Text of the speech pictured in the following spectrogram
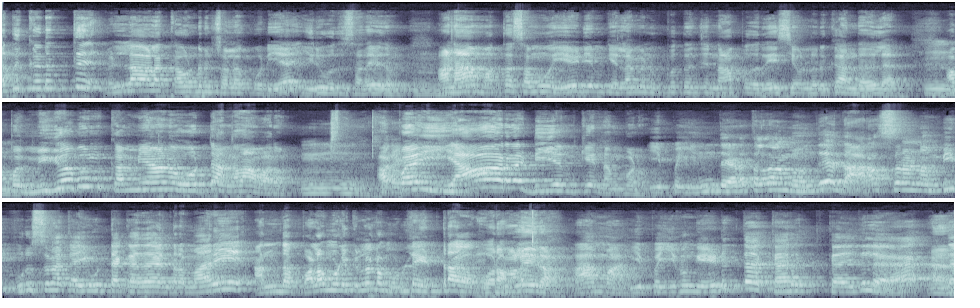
அதுக்கடுத்து வெள்ளாள கவுண்டர்னு சொல்லக்கூடிய இருபது சதவீதம். ஆனா மத்த சமூகம் ஏடிஎம்கே எல்லாமே முப்பத்தஞ்சு நாற்பது ரேசியோல இருக்கு அந்த இதுல. அப்ப மிகவும் கம்மியான ஓட்டு அங்கதான் வரும். ம், அப்ப யார டிஎம்கே நம்பணும்? இப்ப இந்த இடத்துல தான் நம்ம வந்து அந்த அரசனை நம்பி புருஷனை கைவிட்ட கதைன்ற மாதிரி அந்த பழமொழிக்குள்ள நம்ம உள்ள என்ட்ராக போறோம். மலைதான் ஆமா இப்ப இவங்க எடுத்த கரு இதுல அந்த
